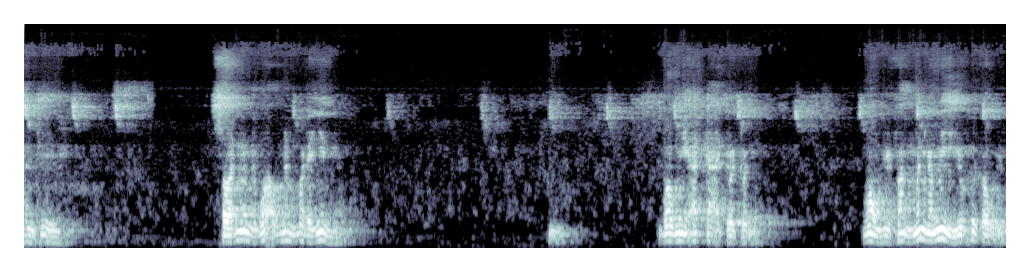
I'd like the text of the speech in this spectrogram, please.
ทันทีสอนมันก็ว่าเอานั่งว่าได้ยินบ่มีอัตตาตัวตนว่าให้ฟังมันก็มีอยู่คือเก่าอยู่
